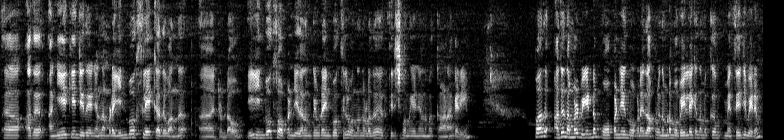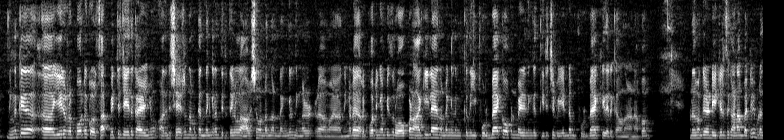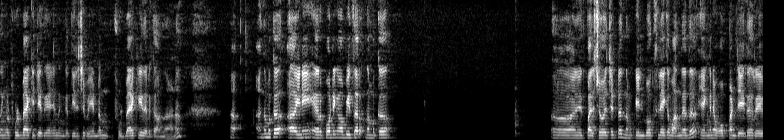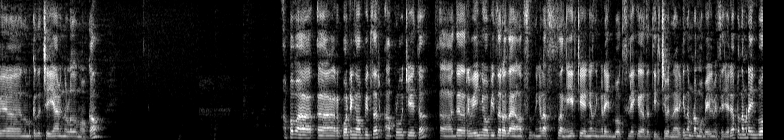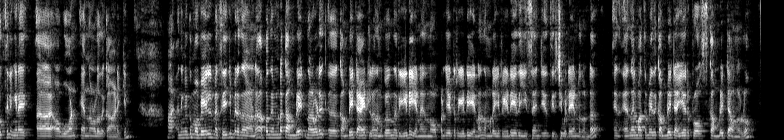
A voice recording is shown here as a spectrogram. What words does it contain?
അത് അംഗീകരിക്കുകയും ചെയ്ത് കഴിഞ്ഞാൽ നമ്മുടെ ഇൻബോക്സിലേക്ക് അത് വന്ന് ഇട്ടുണ്ടാവും ഈ ഇൻബോക്സ് ഓപ്പൺ ചെയ്താൽ നമുക്ക് ഇവിടെ ഇൻബോക്സിൽ വന്നെന്നുള്ളത് തിരിച്ച് വന്നു കഴിഞ്ഞാൽ നമുക്ക് കാണാൻ കഴിയും. അപ്പോൾ അത് അത് നമ്മൾ വീണ്ടും ഓപ്പൺ ചെയ്ത് നോക്കണം. ഇത് അപ്പോൾ നമ്മുടെ മൊബൈലിലേക്ക് നമുക്ക് മെസ്സേജ് വരും. നിങ്ങൾക്ക് ഈ ഒരു റിപ്പോർട്ട് സബ്മിറ്റ് ചെയ്ത് കഴിഞ്ഞു. അതിനുശേഷം നമുക്ക് എന്തെങ്കിലും തിരുത്തുകൾ ആവശ്യമുണ്ടെന്നുണ്ടെങ്കിൽ നിങ്ങൾ നിങ്ങളുടെ റിപ്പോർട്ടിംഗ് ഓഫീസർ ഓപ്പൺ ആക്കിയില്ല എന്നുണ്ടെങ്കിൽ നിങ്ങൾക്ക് ഈ ഫുൾ ബാക്ക് ഓപ്പൺ വഴി നിങ്ങൾക്ക് തിരിച്ച് വീണ്ടും ഫുൾ ബാക്ക് ചെയ്തെടുക്കാവുന്നതാണ്. അപ്പം ഇവിടെ നമുക്ക് ഡീറ്റെയിൽസ് കാണാൻ പറ്റും. ഇവിടെ നിങ്ങൾ ഫുൾ ബാക്ക് ചെയ്ത് കഴിഞ്ഞാൽ നിങ്ങൾക്ക് തിരിച്ച് വീണ്ടും ഫുൾ ബാക്ക് ചെയ്തെടുക്കാവുന്നതാണ്. നമുക്ക് ഇനി റിപ്പോർട്ടിംഗ് ഓഫീസർ നമുക്ക് ഇത് പരിശോധിച്ചിട്ട് നമുക്ക് ഇൻബോക്സിലേക്ക് വന്നത് എങ്ങനെ ഓപ്പൺ ചെയ്ത് നമുക്കിത് ചെയ്യാം എന്നുള്ളത് നോക്കാം. അപ്പം റിപ്പോർട്ടിംഗ് ഓഫീസർ അപ്രൂവ് ചെയ്ത് ഇത് റിവ്യൂയിങ് ഓഫീസർ അത് നിങ്ങളുടെ അസസ് അംഗീകരിച്ച് കഴിഞ്ഞാൽ നിങ്ങളുടെ ഇൻബോക്സിലേക്ക് അത് തിരിച്ചു വരുന്നതായിരിക്കും നമ്മുടെ മൊബൈൽ മെസ്സേജ് വരും. അപ്പോൾ നമ്മുടെ ഇൻബോക്സിൽ ഇങ്ങനെ ഓൺ എന്നുള്ളത് കാണിക്കും. നിങ്ങൾക്ക് മൊബൈലിൽ മെസ്സേജും വരുന്നതാണ്. അപ്പോൾ നമ്മുടെ കംപ്ലീറ്റ് നടപടി കംപ്ലീറ്റ് ആയിട്ടില്ല. നമുക്കൊന്ന് റീഡ് ചെയ്യണം. ഇതൊന്ന് ഓപ്പൺ ചെയ്തിട്ട് റീഡ് ചെയ്യണം. നമ്മുടെ ഈ റീഡ് ചെയ്ത് ഈ സൈൻ ചെയ്ത് തിരിച്ചു വിടേണ്ടതുണ്ട്. എന്നാൽ മാത്രമേ ഇത് കംപ്ലീറ്റ് ആയി ഒരു പ്രോസസ്സ് കംപ്ലീറ്റ് ആവുന്നുള്ളൂ.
